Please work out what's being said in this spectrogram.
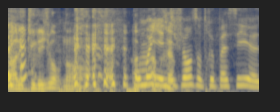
se parler tous les jours. Non. Pour moi, il y a une différence entre passer euh,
